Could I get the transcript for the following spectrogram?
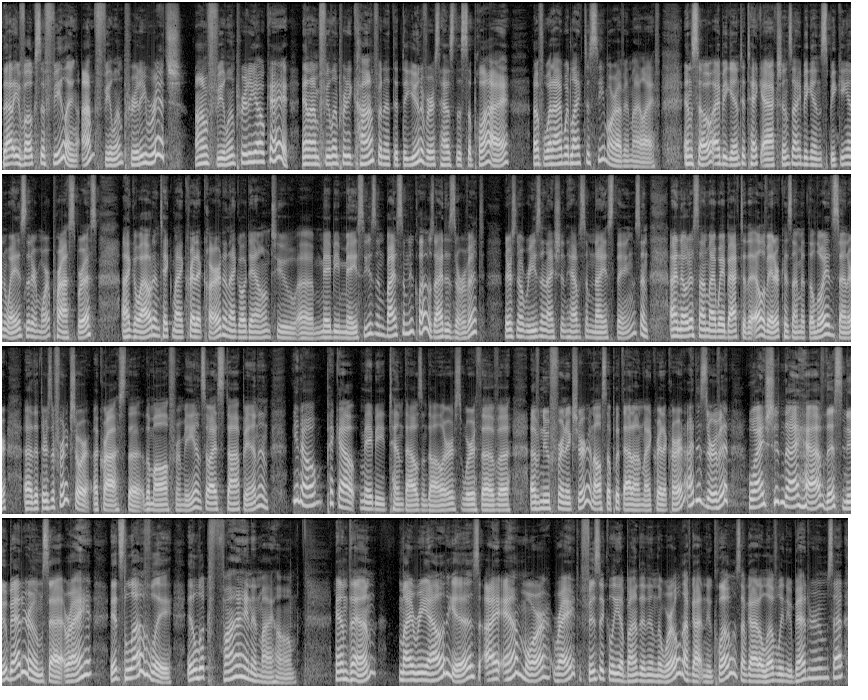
That evokes a feeling. I'm feeling pretty rich. I'm feeling pretty okay. And I'm feeling pretty confident that the universe has the supply of what I would like to see more of in my life. And so I begin to take actions. I begin speaking in ways that are more prosperous. I go out and take my credit card and I go down to uh, maybe Macy's and buy some new clothes. I deserve it. There's no reason I shouldn't have some nice things. And I notice on my way back to the elevator, because I'm at the Lloyd Center, uh, that there's a furniture store across the, the mall from me. And so I stop in and you know, pick out maybe $10,000 worth of, uh, of new furniture and also put that on my credit card. I deserve it. Why shouldn't I have this new bedroom set, right? It's lovely. It'll look fine in my home. And then my reality is I am more, right? Physically abundant in the world. I've got new clothes. I've got a lovely new bedroom set.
